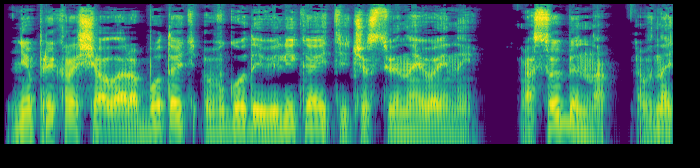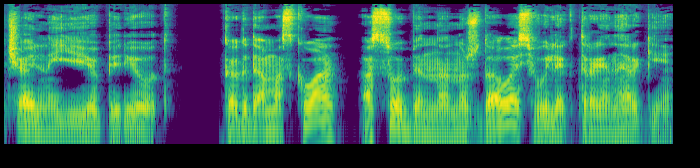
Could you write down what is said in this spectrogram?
не прекращала работать в годы Великой Отечественной войны, особенно в начальный ее период, когда Москва особенно нуждалась в электроэнергии.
